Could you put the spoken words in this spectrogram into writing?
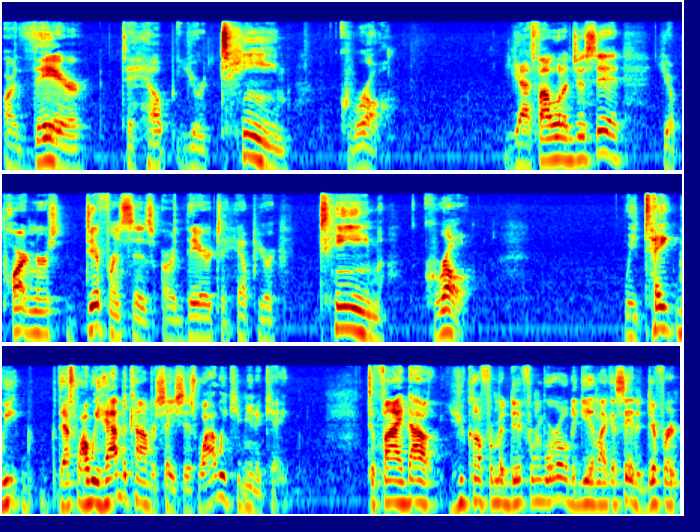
are there to help your team grow. You guys follow what I just said? Your partner's differences are there to help your team grow. We take, we, that's why we have the conversation. That's why we communicate. To find out you come from a different world. Again, like I said, a different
